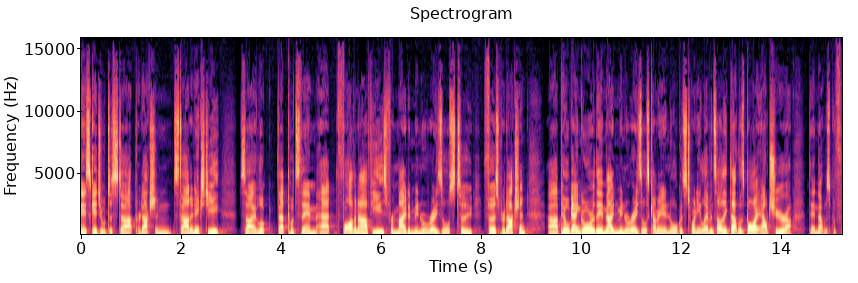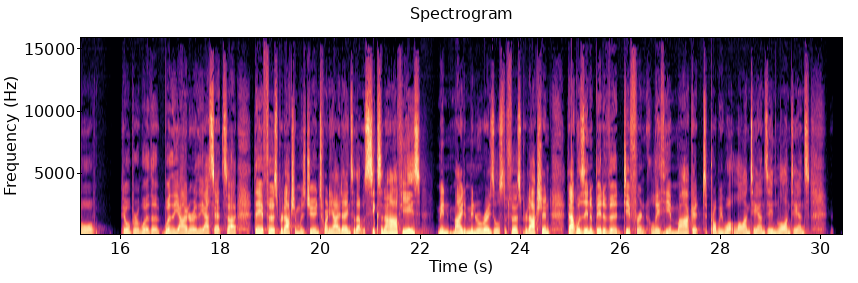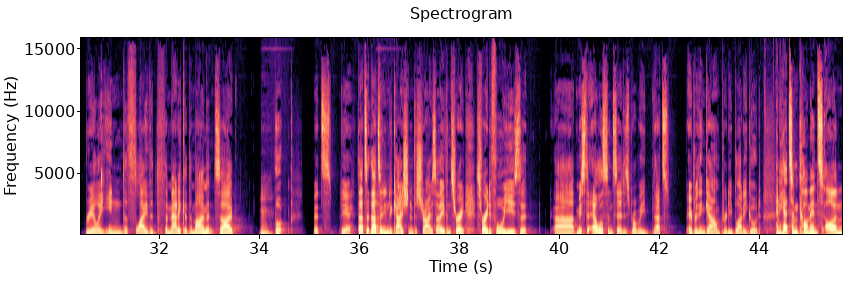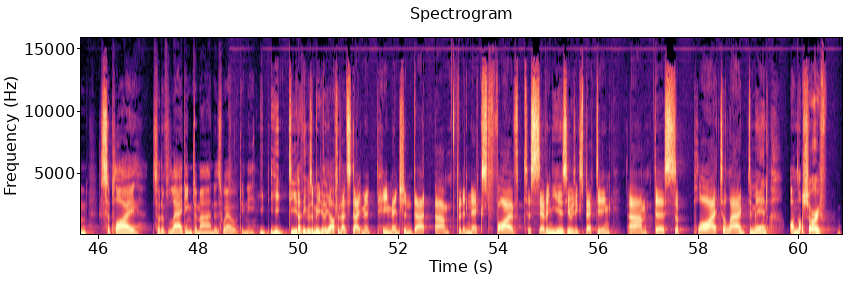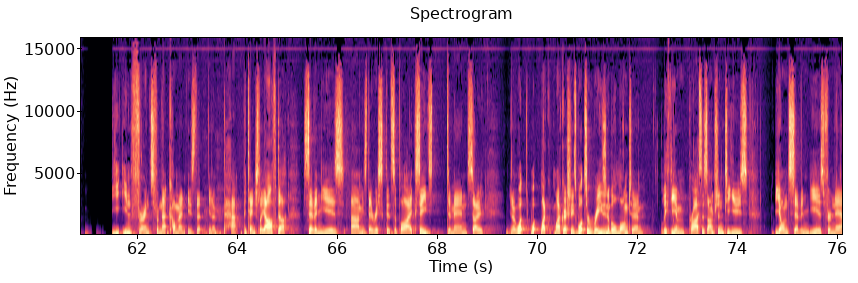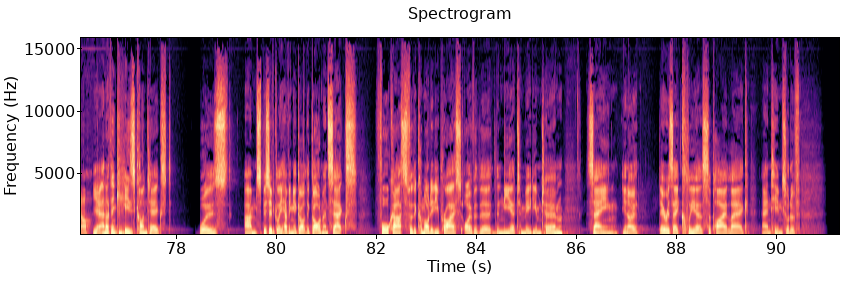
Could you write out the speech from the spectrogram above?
they're scheduled to start production starter next year. So look, that puts them at five and a half years from maiden mineral resource to first production. Uh, Pilgangoora, their maiden mineral resource coming in in August 2011. So I think that was by Altura. Then that was before Pilbara were the were the owner of the asset. So their first production was June 2018. So that was six and a half years. Min, a mineral resource to first production. That was in a bit of a different lithium market to probably what Liontown's in. Liontown's really in the flavoured thematic at the moment. So look, it's yeah, that's a, that's an indication of Australia. So even three three to four years that uh, Mr. Ellison said is probably that's everything going pretty bloody good. And he had some comments on supply sort of lagging demand as well, didn't he? He, he did. I think it was immediately after that statement. He mentioned that um, for the next five to seven years, he was expecting um, the supply to lag demand. I'm not sure if the inference from that comment is that you know potentially after seven years um, is there risk that supply exceeds demand. So you know what what like my question is what's a reasonable long term lithium price assumption to use beyond seven years from now? Yeah, and I think his context was um, specifically having a go at the Goldman Sachs forecasts for the commodity price over the, the near to medium term, saying, you know, there is a clear supply lag, and him sort of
